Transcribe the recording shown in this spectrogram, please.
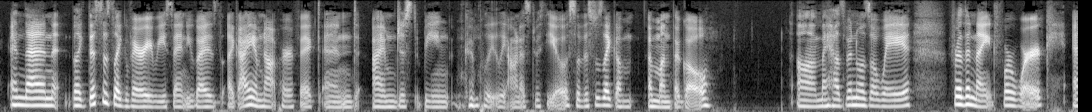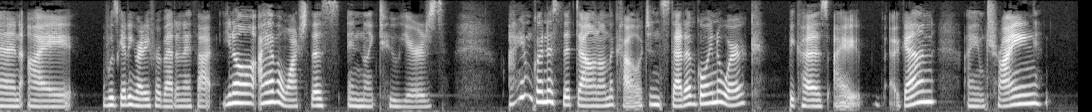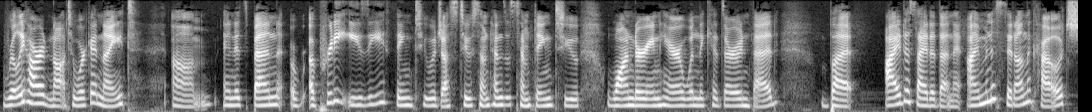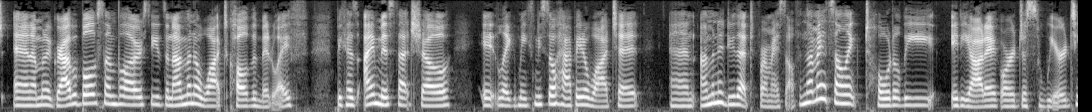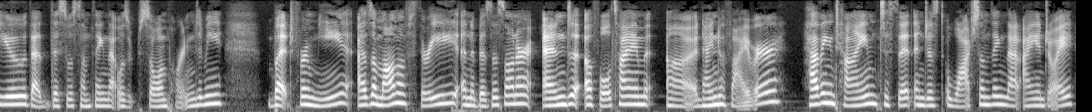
And then, like, this is like very recent, you guys. Like, I am not perfect, and I'm just being completely honest with you. So, this was like a, a month ago. Um, my husband was away for the night for work, and I was getting ready for bed, and I thought, you know, I haven't watched this in like two years. I am going to sit down on the couch instead of going to work because I, again, I am trying really hard not to work at night um, and it's been a, a, pretty easy thing to adjust to. Sometimes it's tempting to wander in here when the kids are in bed. But I decided that night I'm going to sit on the couch and I'm going to grab a bowl of sunflower seeds and I'm going to watch Call the Midwife because I miss that show. It like makes me so happy to watch it and I'm going to do that for myself. And that might sound like totally idiotic or just weird to you that this was something that was so important to me. But for me, as a mom of three and a business owner and a full time uh, nine to fiver, having time to sit and just watch something that I enjoy,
